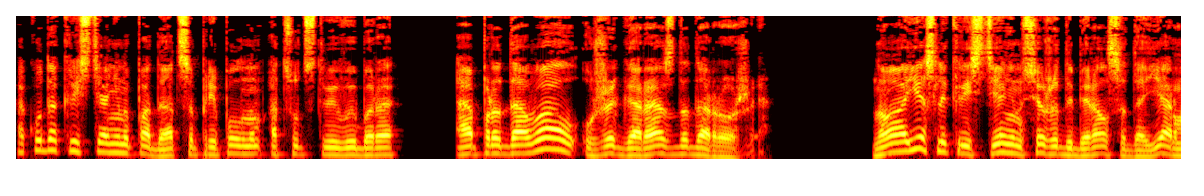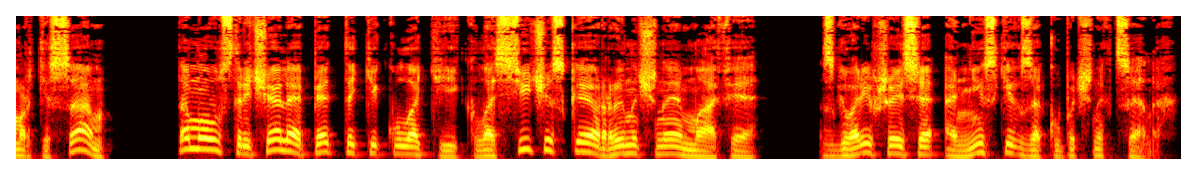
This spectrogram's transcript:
а куда крестьянину податься при полном отсутствии выбора, а продавал уже гораздо дороже. Ну а если крестьянин все же добирался до ярмарки сам, там его встречали опять-таки кулаки, классическая рыночная мафия, сговорившаяся о низких закупочных ценах.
